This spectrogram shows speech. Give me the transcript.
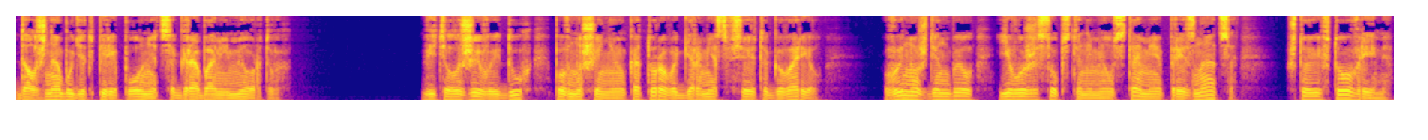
должна будет переполниться гробами мертвых. Ведь лживый дух, по внушению которого Гермес все это говорил, вынужден был его же собственными устами признаться, что и в то время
